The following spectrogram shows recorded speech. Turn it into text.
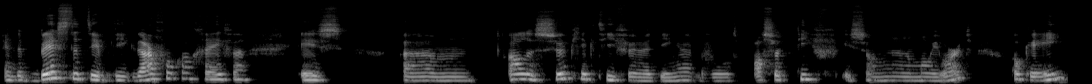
En de beste tip die ik daarvoor kan geven is ehm, alle subjectieve dingen, bijvoorbeeld assertief is zo'n uh, mooi woord. Oké,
